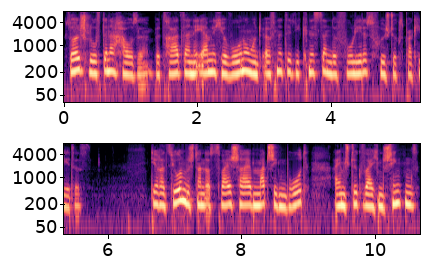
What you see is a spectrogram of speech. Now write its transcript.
Soll schlurfte nach Hause, betrat seine ärmliche Wohnung und öffnete die knisternde Folie des Frühstückspaketes. Die Ration bestand aus zwei Scheiben matschigem Brot, einem Stück weichen Schinkens,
